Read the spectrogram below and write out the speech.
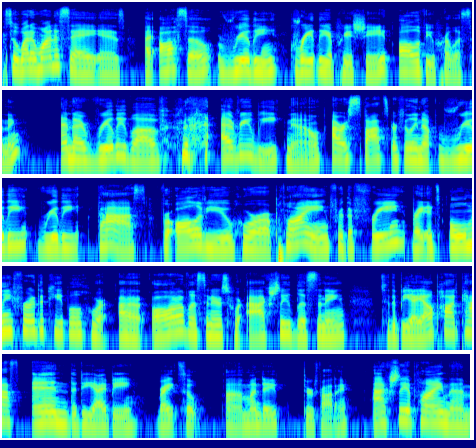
So, what I want to say is, I also really greatly appreciate all of you are listening. And I really love that every week now, our spots are filling up really, really fast for all of you who are applying for the free, right? It's only for the people who are, uh, all our listeners who are actually listening to the BIL podcast and the DIB, right? So, uh, Monday through Friday actually applying them,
